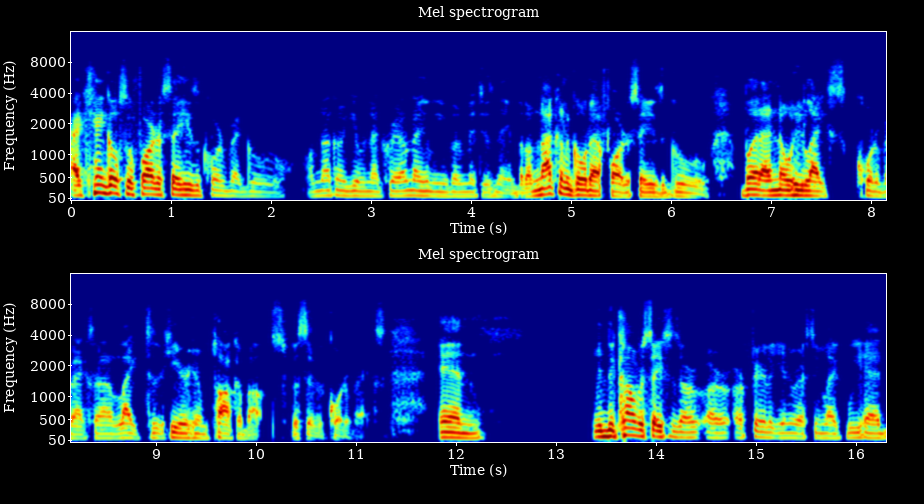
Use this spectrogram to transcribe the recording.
I can't go so far to say he's a quarterback guru. I'm not going to give him that credit. I'm not even going to mention his name, but I'm not going to go that far to say he's a guru. But I know he likes quarterbacks, and I like to hear him talk about specific quarterbacks. And the conversations are, are, are fairly interesting. Like we had,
